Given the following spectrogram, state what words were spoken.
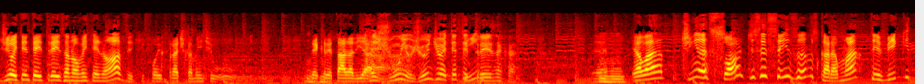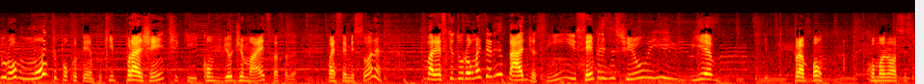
de 83 a 99, que foi praticamente o, o decretado ali a, É junho, junho de 83, né, cara? Uhum. ela tinha só 16 anos, cara. Uma TV que durou muito pouco tempo. Que pra gente que conviveu demais com essa, com essa emissora, parece que durou uma eternidade, assim. E sempre existiu e ia. e Pra, bom, como eu não assisto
